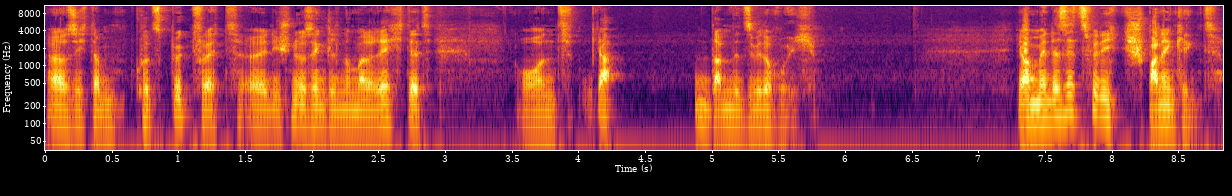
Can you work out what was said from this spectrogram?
äh, sich dann kurz bückt, vielleicht äh, die Schnürsenkel nochmal richtet und ja, dann wird es wieder ruhig. Ja, und wenn das jetzt für dich spannend klingt,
